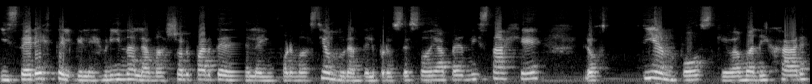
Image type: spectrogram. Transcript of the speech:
y ser este el que les brinda la mayor parte de la información durante el proceso de aprendizaje, los tiempos que va a manejar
